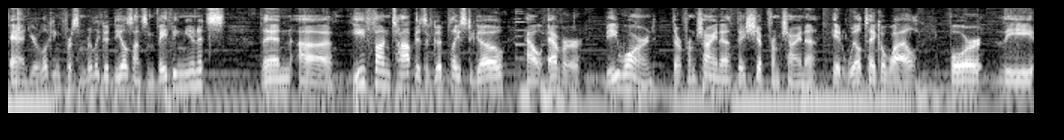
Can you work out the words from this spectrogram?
and you're looking for some really good deals on some vaping units. Then uh, eFun Top is a good place to go. However, be warned, they're from China. They ship from China. It will take a while for the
